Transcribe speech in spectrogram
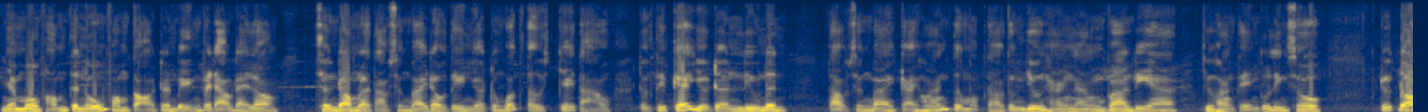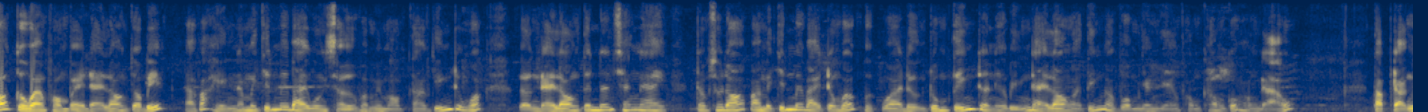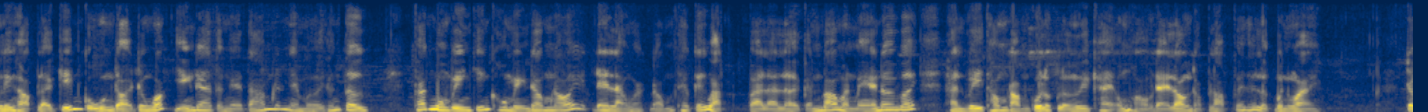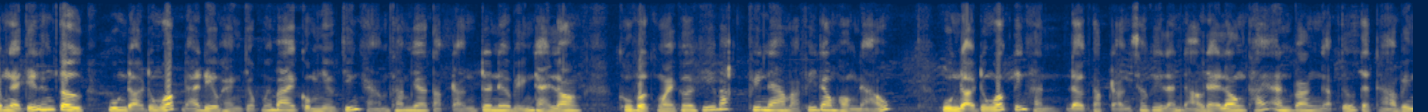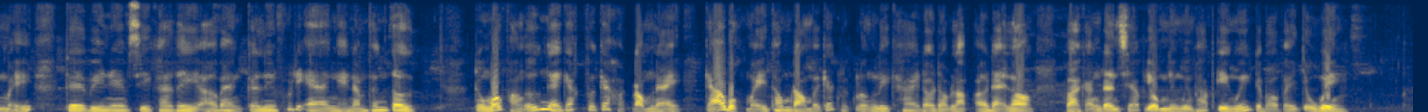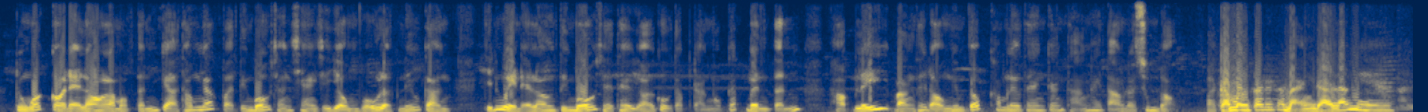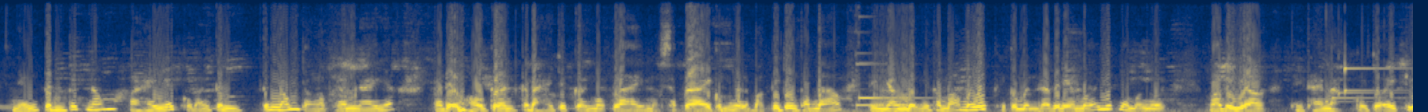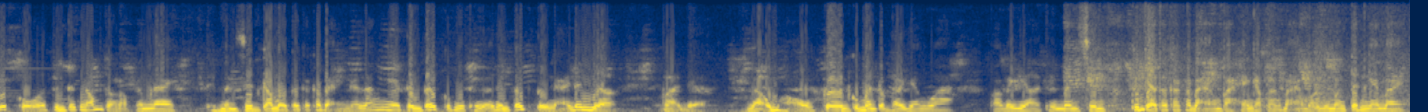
nhằm mô phỏng tình huống phong tỏa trên biển với đảo Đài Loan. Sơn Đông là tàu sân bay đầu tiên do Trung Quốc tự chế tạo, được thiết kế dựa trên Liêu Ninh, tàu sân bay cải hoán từ một tàu tuần dương hạng nặng Valia chưa hoàn thiện của Liên Xô. Trước đó, cơ quan phòng vệ Đài Loan cho biết đã phát hiện 59 máy bay quân sự và 11 tàu chiến Trung Quốc gần Đài Loan tính đến sáng nay. Trong số đó, 39 máy bay Trung Quốc vượt qua đường trung tiến trên eo biển Đài Loan và tiến vào vùng nhận dạng phòng không của hòn đảo. Tập trận Liên hợp lợi kiếm của quân đội Trung Quốc diễn ra từ ngày 8 đến ngày 10 tháng 4. Phát ngôn viên chiến khu miền Đông nói đây là hoạt động theo kế hoạch và là lời cảnh báo mạnh mẽ đối với hành vi thông đồng của lực lượng ly khai ủng hộ Đài Loan độc lập với thế lực bên ngoài. Trong ngày 9 tháng 4, quân đội Trung Quốc đã điều hàng chục máy bay cùng nhiều chiến hạm tham gia tập trận trên eo biển Đài Loan, khu vực ngoài khơi phía Bắc, phía Nam và phía Đông hòn đảo. Quân đội Trung Quốc tiến hành đợt tập trận sau khi lãnh đạo Đài Loan Thái Anh Văn gặp Chủ tịch Hạ viện Mỹ Kevin McCarthy ở bang California ngày 5 tháng 4. Trung Quốc phản ứng gay gắt với các hoạt động này, cáo buộc Mỹ thông đồng với các lực lượng ly khai đòi độc lập ở Đài Loan và khẳng định sẽ áp dụng những biện pháp kiên quyết để bảo vệ chủ quyền. Trung Quốc coi Đài Loan là một tỉnh chờ thống nhất và tuyên bố sẵn sàng sử dụng vũ lực nếu cần. Chính quyền Đài Loan tuyên bố sẽ theo dõi cuộc tập trận một cách bình tĩnh, hợp lý, bằng thái độ nghiêm túc, không leo thang căng thẳng hay tạo ra xung đột. Và cảm ơn tất cả các bạn đã lắng nghe những tin tức nóng và hay nhất của bản tin tức nóng chọn lọc ngày hôm nay nhé. Và để ủng hộ kênh, các bạn hãy cho kênh một like, một subscribe cũng như là bật cái chuông thông báo để nhận được những thông báo mới nhất khi tụi mình ra video mới nhất nha mọi người. Và bây giờ thì thay mặt của cho ekip của tin tức nóng chọn lọc hôm nay thì mình xin cảm ơn tất cả các bạn đã lắng nghe tin tức cũng như theo dõi tin tức từ nãy đến giờ và để là ủng hộ kênh của mình trong thời gian qua và bây giờ thì mình xin kính chào tất cả các bạn và hẹn gặp lại các bạn vào những bản tin ngày mai.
